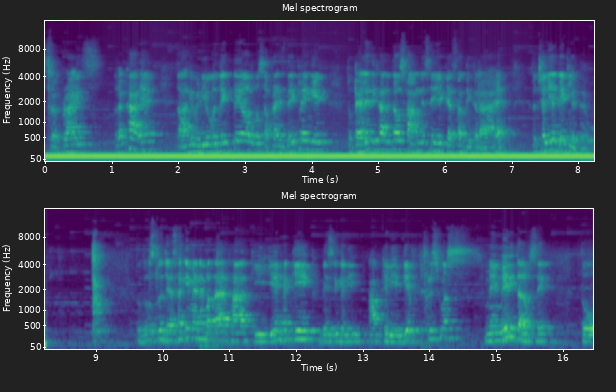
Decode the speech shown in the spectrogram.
सरप्राइज़ रखा है। तो आगे वीडियो को देखते हैं और वो सरप्राइज़ देख लेंगे। तो पहले दिखा देता हूँ, सामने से ये कैसा दिख रहा है। तो चलिए देख लेते हैं तो दोस्तों, जैसा कि मैंने बताया था कि ये है केक बेसिकली आपके लिए गिफ्ट क्रिसमस में मेरी तरफ़ से। तो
